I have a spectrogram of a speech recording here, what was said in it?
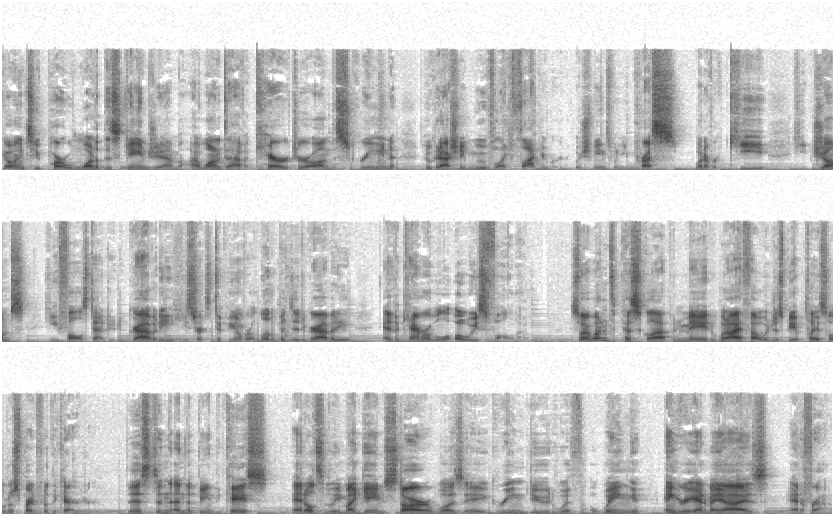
Going to part one of this game jam, I wanted to have a character on the screen who could actually move like Flappy Bird, which means when you press whatever key, he jumps, he falls down due to gravity, he starts tipping over a little bit due to gravity, and the camera will always follow. So I went into Piskel app and made what I thought would just be a placeholder sprite for the character. This didn't end up being the case, and ultimately my game star was a green dude with a wing, angry anime eyes, and a frown.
